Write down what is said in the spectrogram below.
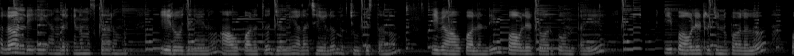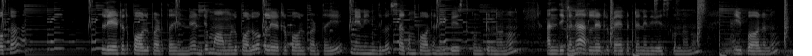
Hello అండి అందరికీ నమస్కారం. ఈరోజు నేను ఆవు పాలతో జున్ను ఎలా చేయాలో మీకు చూపిస్తాను. ఇవి ఆవు పాలండి పావు లీటర్ వరకు ఉంటాయి. ఈ పావు లీటర్ జున్ను పాలలో ఒక లీటర్ పాలు పడతాయండి. అంటే మామూలు పాలు ఒక లీటర్ పాలు పడతాయి. నేను ఇందులో సగం పాలు అనేవి వేసుకుంటున్నాను. అందుకని అర లీటర్ ప్యాకెట్ అనేది వేసుకున్నాను. ఈ పాలను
